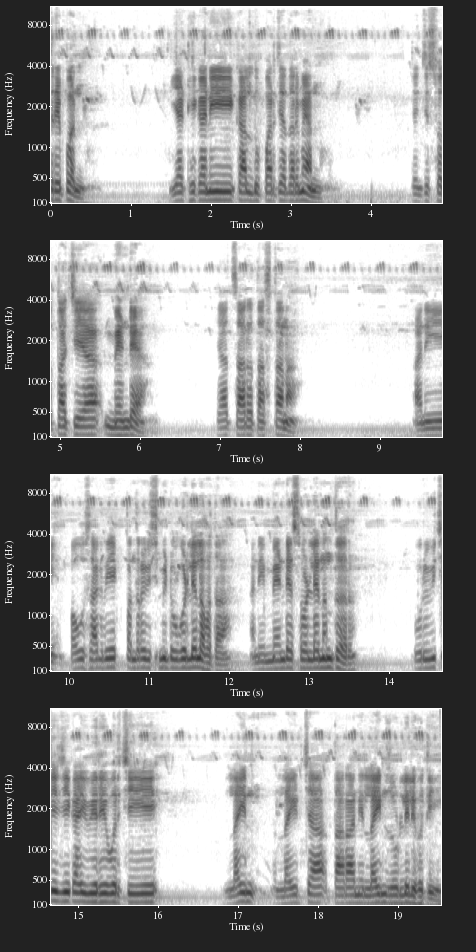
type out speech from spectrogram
त्रेपन्न या ठिकाणी काल दुपारच्या दरम्यान त्यांचे स्वतःच्या मेंढ्या ह्या चारत असताना आणि पाऊस अगदी एक पंधरा वीस मिनिट उघडलेला होता आणि मेंढ्या सोडल्यानंतर पूर्वीचे जी काही विहिरीवरची लाईन लाईटच्या तारा आणि लाईन जोडलेली होती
